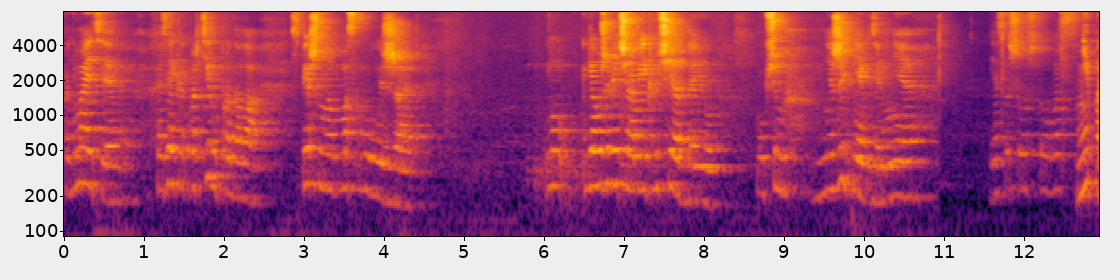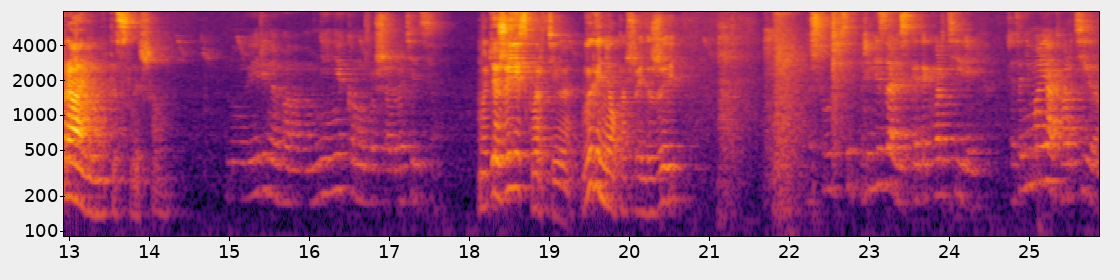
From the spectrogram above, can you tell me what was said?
понимаете, хозяйка квартиру продала, спешно в Москву уезжает. Ну, я уже вечером ей ключи отдаю. В общем, мне жить негде, мне... Я слышала, что у вас... Неправильно ты слышала. Ирина Ивановна, мне не к кому больше обратиться. Ну, у тебя же есть квартира. Выгони алкашей, да живи. Да что вы все привязались к этой квартире? Это не моя квартира.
